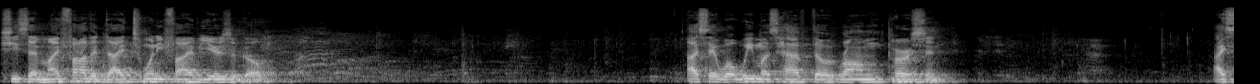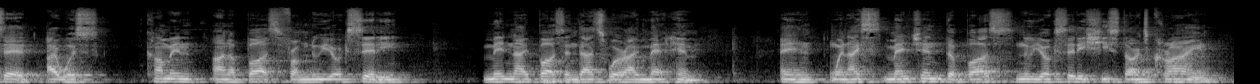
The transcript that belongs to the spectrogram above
she said, my father died 25 years ago. I said, well, we must have the wrong person. I said, I was coming on a bus from New York City, midnight bus, and that's where I met him. And when I mentioned the bus, New York City, she starts crying.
